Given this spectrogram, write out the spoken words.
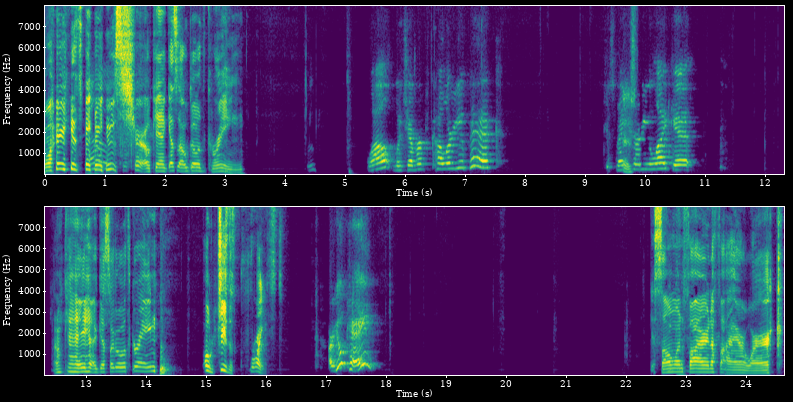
Why are you saying Yellow are you sure? Okay, I guess I'll go with green. Well, whichever color you pick, just make Yes. sure you like it. Okay, I guess I'll go with green. Oh Jesus Christ! Are you okay? Someone fired a firework.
